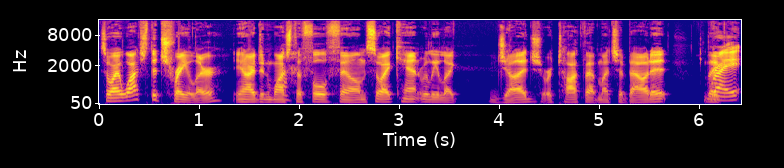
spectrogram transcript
So I watched the trailer. You know, I didn't watch Ah. the full film, so I can't really like judge or talk that much about it. Like, Right.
